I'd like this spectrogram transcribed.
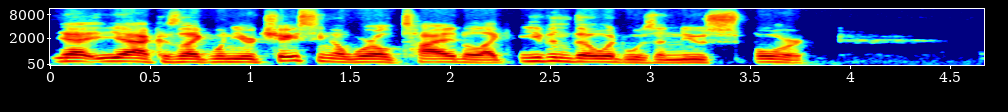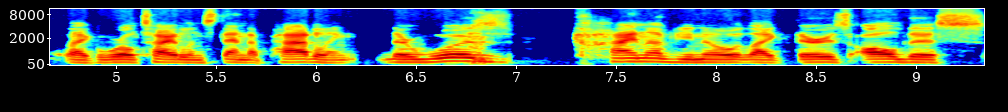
Yeah, yeah, because like when you're chasing a world title, like even though it was a new sport, like world title in stand-up paddling, there was kind of you know like there's all this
